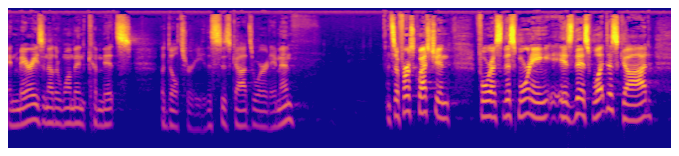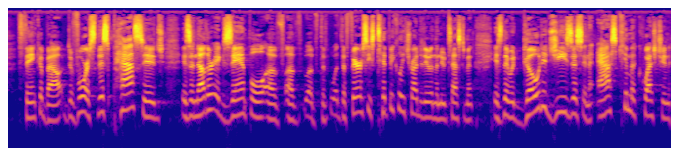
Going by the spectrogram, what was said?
and marries another woman commits adultery. This is God's word. Amen. And so, first question for us this morning is this What does God think about divorce. This passage is another example of, of, of the, what the Pharisees typically tried to do in the New Testament is they would go to Jesus and ask him a question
